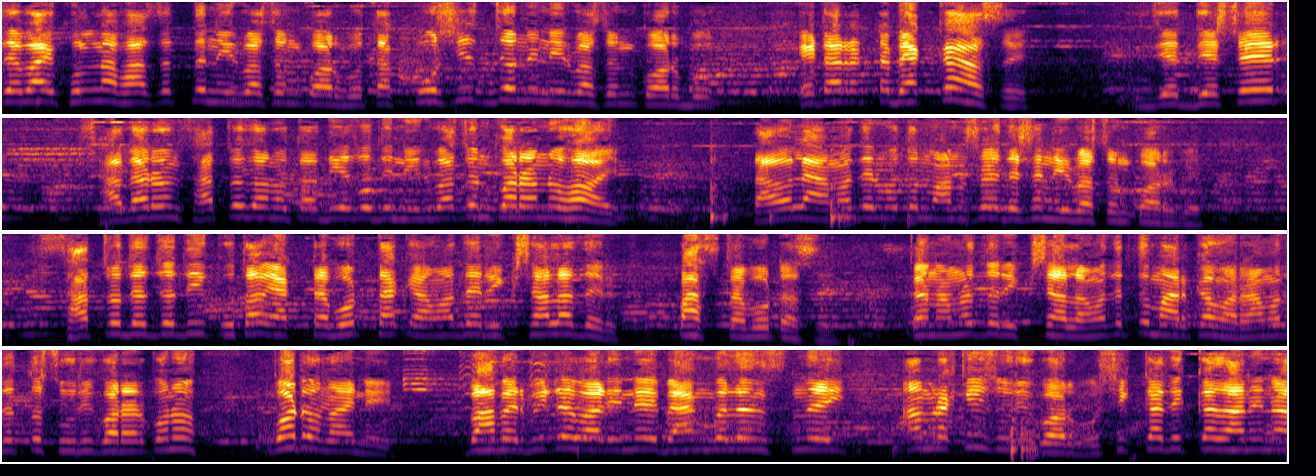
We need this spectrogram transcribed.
যে ভাই খুলনা ভাষাতে নির্বাচন করব, তা কোশির জন্য নির্বাচন করব, এটার একটা ব্যাখ্যা আছে যে দেশের সাধারণ ছাত্র জনতা দিয়ে যদি নির্বাচন করানো হয়, তাহলে আমাদের মতন মানুষের দেশে নির্বাচন করবে। ছাত্রদের যদি কোথাও একটা ভোট থাকে, আমাদের রিক্সাওয়ালাদের পাঁচটা ভোট আছে। কারণ আমরা তো রিক্সাল আমাদের তো মার্কা মারা, আমাদের তো চুরি করার কোনো ঘটনাই নেই। বাপের পিঠে বাড়ি নেই ব্যাংক ব্যালেন্স নেই, আমরা কি চুরি করব? শিক্ষা দীক্ষা জানি না,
